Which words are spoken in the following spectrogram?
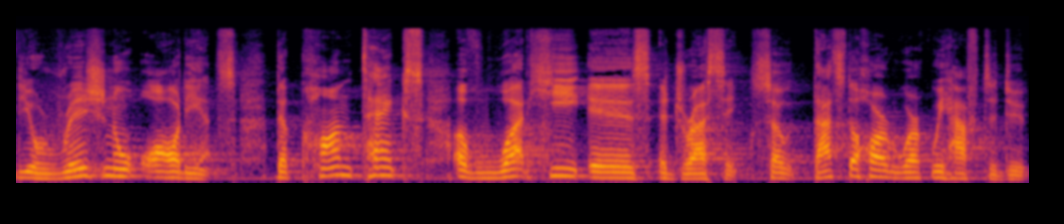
the original audience, the context of what he is addressing. So that's the hard work we have to do.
